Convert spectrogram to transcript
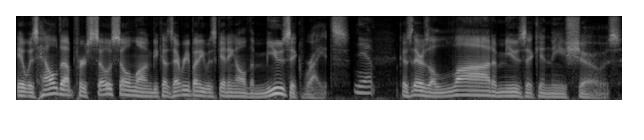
it was held up for so so long because everybody was getting all the music rights Yep. because there's a lot of music in these shows.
